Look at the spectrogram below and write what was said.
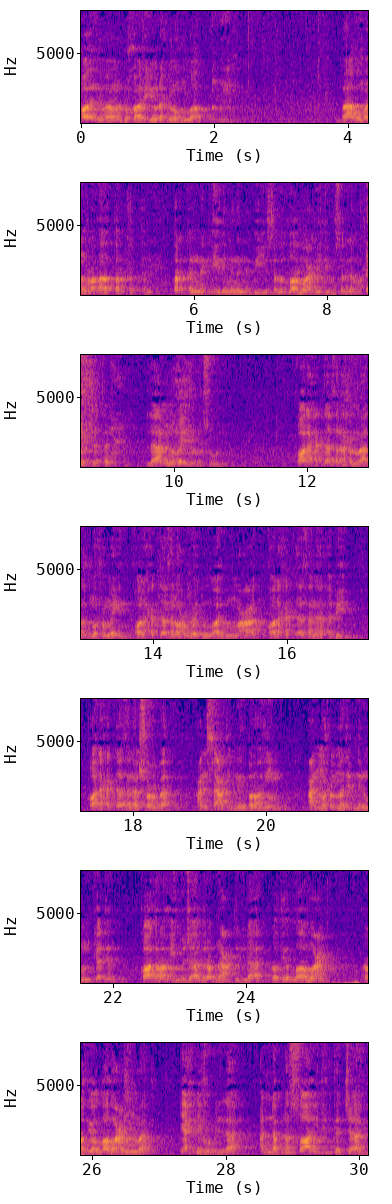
قال الإمام البخاري رحمه الله، باب من رأى ترك ترك النكير من النبي صلى الله عليه وسلم حجة لا من غير الرسول. قال حدثنا حماد بن حميد، قال حدثنا عبيد الله بن معاذ، قال حدثنا أبي، قال حدثنا شعبة عن سعد بن إبراهيم عن محمد بن المنكدر، قال رأيت جابر بن عبد الله رضي الله عنه رضي الله عنهما يحلف بالله أن ابن الصائد الدجال.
